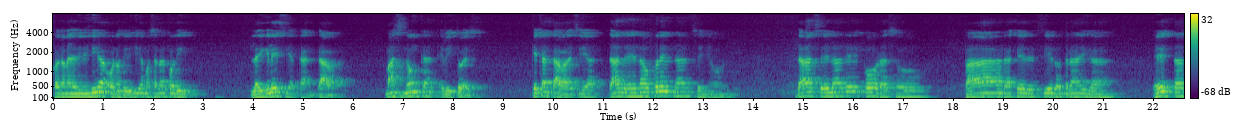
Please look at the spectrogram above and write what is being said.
cuando me dirigía o nos dirigíamos al alfolí, la iglesia cantaba. Más nunca he visto eso. ¿Qué cantaba? Decía, dale la ofrenda al Señor, dásela de corazón, para que del cielo traiga esta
